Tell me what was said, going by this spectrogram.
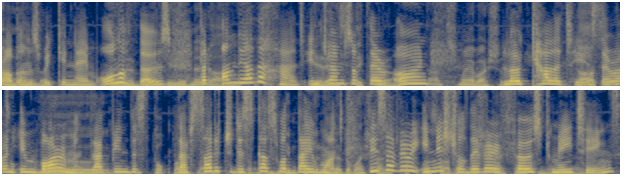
problems, we can name all of those. But on the other hand, in terms of their own localities, their own environment, they've been dis- they've started to discuss what they want. These are very initial, they're very first meetings.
